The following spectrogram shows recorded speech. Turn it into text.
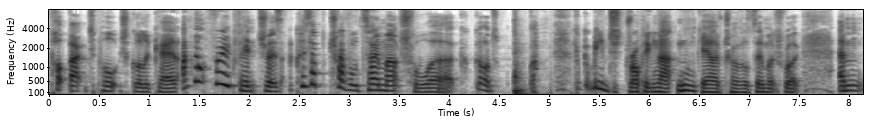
pop back to Portugal again. I'm not very adventurous because I've travelled so much for work. God, look at me just dropping that. Mm, Yeah, I've travelled so much for work. Um,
